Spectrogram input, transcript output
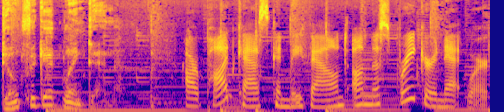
Don't forget LinkedIn. Our podcast can be found on the Spreaker Network.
